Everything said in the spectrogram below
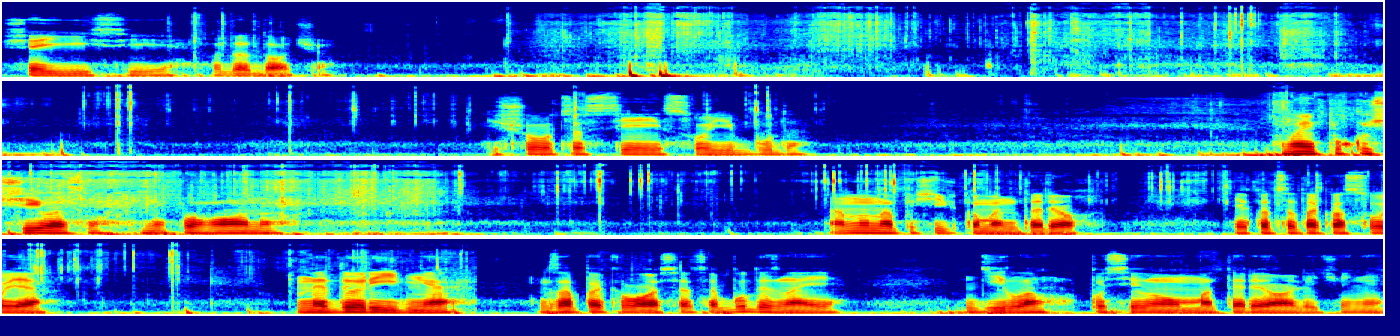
Ще її в додачу. І що це з цієї сої буде? Вона і покущилася непогано. А ну напишіть в коментарях, як оце така соя недорідня. Запеклося, це буде з неї діло в посівному матеріалі чи ні?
